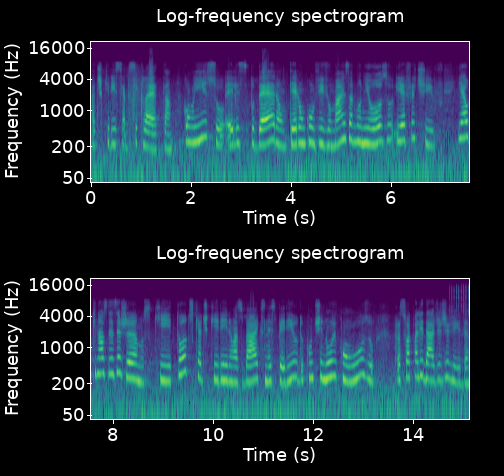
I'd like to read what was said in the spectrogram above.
adquirisse a bicicleta. Com isso, eles puderam ter um convívio mais harmonioso e efetivo. E é o que nós desejamos, que todos que adquiriram as bikes nesse período continuem com o uso para sua qualidade de vida.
